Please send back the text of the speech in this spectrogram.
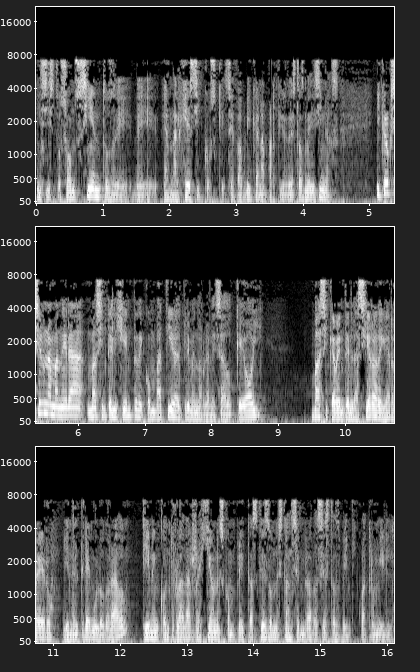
insisto, son cientos de, de- de analgésicos que se fabrican a partir de estas medicinas. Y creo que sería una manera más inteligente de combatir al crimen organizado, que hoy, básicamente en la Sierra de Guerrero y en el Triángulo Dorado, tienen controladas regiones completas, que es donde están sembradas estas 24.000,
